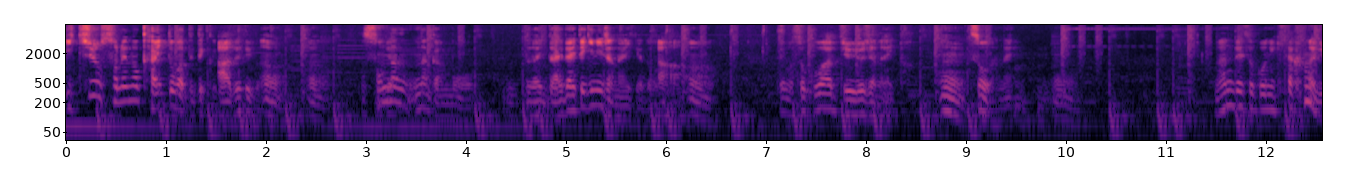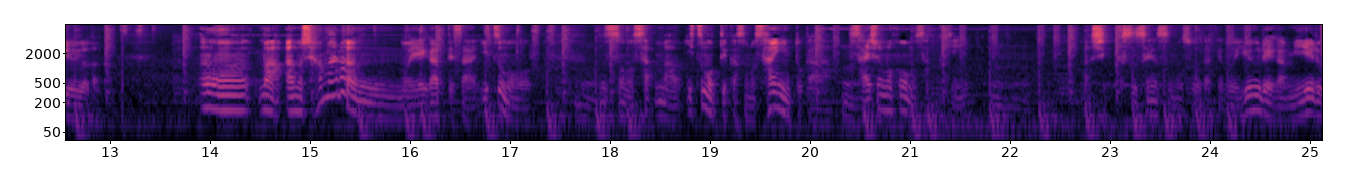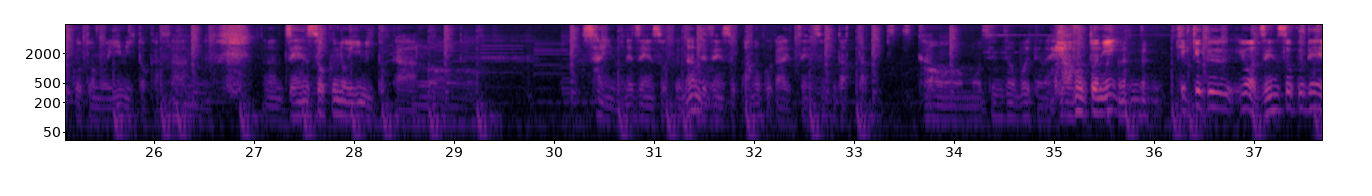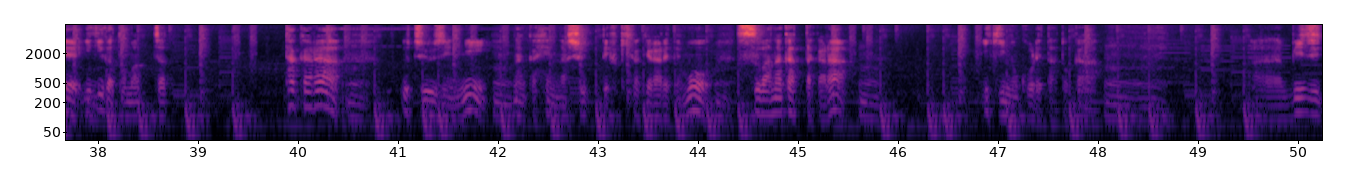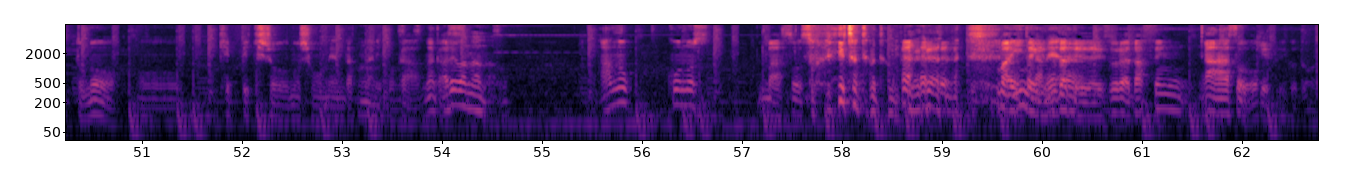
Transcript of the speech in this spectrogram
一応それの回答は出てくる。あ出てくる、うんうん。そんななんかもう大大々的にじゃないけど。あうでもそこは重要じゃないと、ん、うん、そうだね。なんでそこに来たかが重要だと、うん、うん、まああのシャマランの映画ってさいつもそのさ、まあ、いつもっていうかそのサインとか、うん。最初の方の作品。まあシックスセンスもそうだけど幽霊が見えることの意味とかさ、喘息の意味とか、サインのね喘息。なんで喘息？あの子が喘息だった？あかーもう全然覚えてないあ本当に？結局要は喘息で息が止まっちゃったから宇宙人にうん。なんか変なシュッて吹きかけられてもん。吸わなかったからうん。生き残れたとか、うん。あビジットのお潔癖症の少年だったりとか、なんかあれは何なの？あの子のまあそうそれちょっと多分まあいいんだけど ね。だってそれは脱線ああそう。OK ということ、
